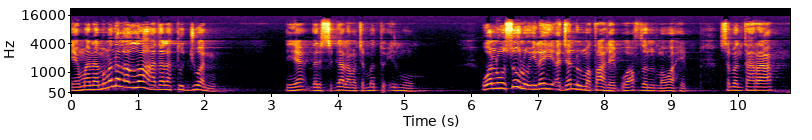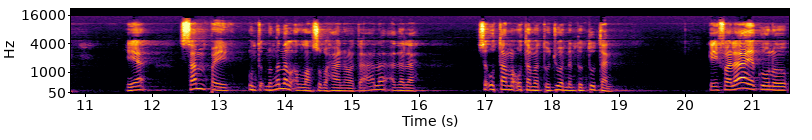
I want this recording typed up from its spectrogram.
Yang mana mengenal Allah adalah tujuan ya dari segala macam bentuk ilmu wal wusulu ilaihi ajallul matalib wa afdhalul mawahib sementara ya sampai untuk mengenal Allah Subhanahu wa taala adalah seutama-utama tujuan dan tuntutan kaifala yakunu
